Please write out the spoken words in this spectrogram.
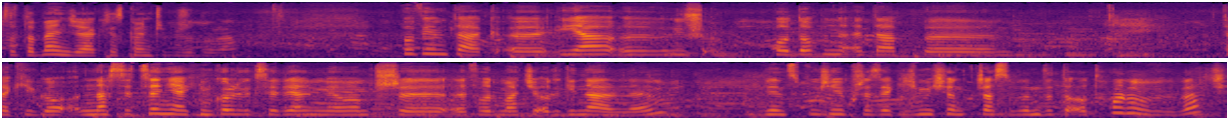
co to będzie, jak się skończy Brzydula? Powiem tak, e, ja już podobny etap takiego nasycenia jakimkolwiek serialem miałam przy formacie oryginalnym, więc później przez jakiś miesiąc czasu będę to odchorowywać,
